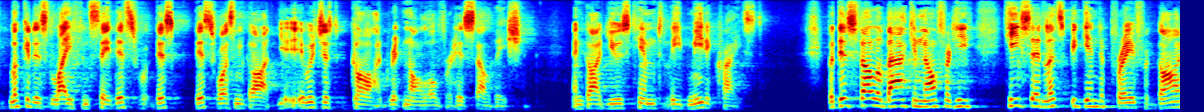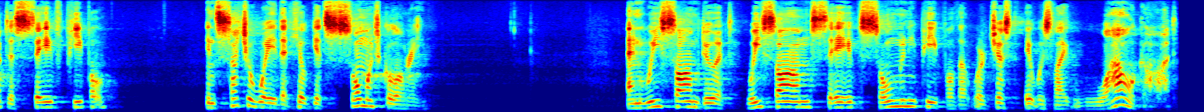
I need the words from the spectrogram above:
look at his life and say, this, this, this wasn't God. It was just God written all over his salvation. And God used him to lead me to Christ. But this fellow back in Melfort, he, he said, let's begin to pray for God to save people in such a way that he'll get so much glory. And we saw him do it. We saw him save so many people that were just, it was like, wow, God,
